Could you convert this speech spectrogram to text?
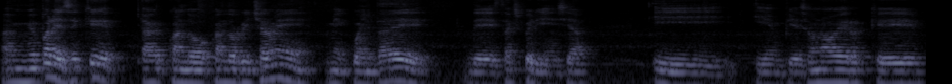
A mí me parece que cuando, cuando Richard me, cuenta de, esta experiencia y, y empieza uno a ver que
